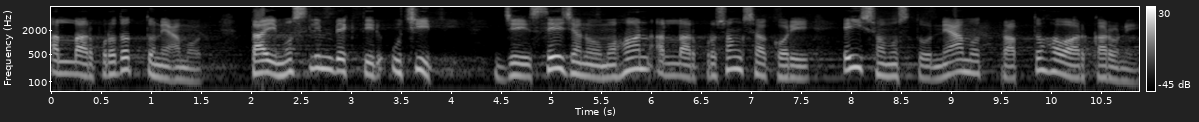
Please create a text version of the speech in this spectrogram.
আল্লাহর প্রদত্ত নেয়ামত। তাই মুসলিম ব্যক্তির উচিত যে সে যেন মহান আল্লাহর প্রশংসা করে এই সমস্ত নেয়ামত প্রাপ্ত হওয়ার কারণে।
